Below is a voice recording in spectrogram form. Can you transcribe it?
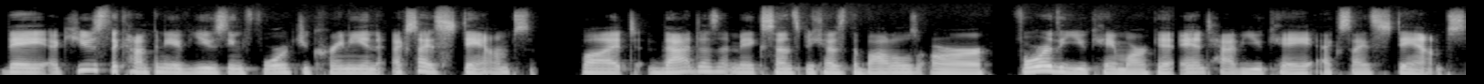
They accused the company of using forged Ukrainian excise stamps, but that doesn't make sense because the bottles are for the UK market and have UK excise stamps.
